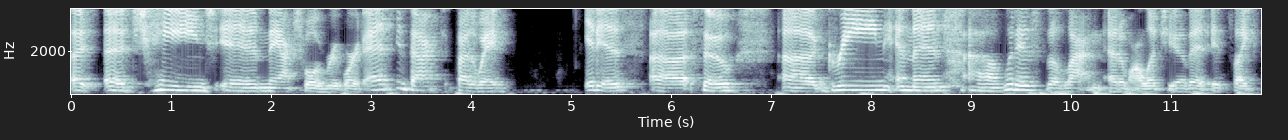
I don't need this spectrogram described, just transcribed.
a, a change in the actual root word. And in fact, by the way, it is. Uh, so, uh, green. And then, uh, what is the Latin etymology of it? It's like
